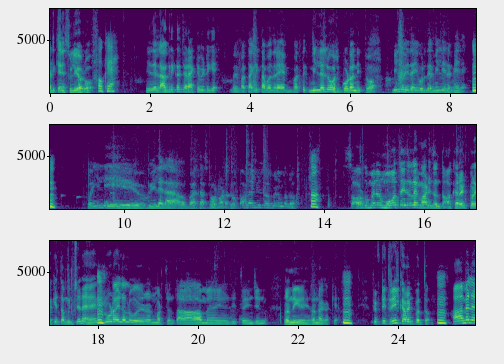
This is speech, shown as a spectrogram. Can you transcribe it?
ಅಡಿಕೆನೆ ಸುಲಿಯೋರು. ಓಕೆ. ಇದೆಲ್ಲ ಅಗ್ರಿಕಲ್ಚರ್ ಆಕ್ಟಿವಿಟಿಗೆ ಭತ್ತ ಗಿತ್ತ ಬಂದರೆ ಭತ್ತಕ್ಕೆ ಮಿಲ್ಲಲ್ಲೂ ಗೋಡೌನ್ ಇತ್ತು ಮಿಲ್ಲು ಇದೆ ಇವ್ರದ್ದೇ ಮಿಲ್ ಇದೆ ಮೇಲೆ. ಸೊ ಇಲ್ಲಿ ಇಲ್ಲೆಲ್ಲ ಭತ್ತ ಸ್ಟೋರ್ ಮಾಡೋದು. ಹಳೆ ಮಿಲ್ ಮೇಡಮ್ ಅದು? ಹಾಂ. ಸಾವಿರದ ಒಂಬೈನೂರ ಮೂವತ್ತೈದರಲ್ಲೇ ಮಾಡಿದಂತ ಕರೆಂಟ್ ಬರೋಕ್ಕಿಂತ ಮುಂಚೆನೆ ಕ್ರೂಡ್ ಆಯಿಲ್ ಅಲ್ಲಿ ರನ್ ಮಾಡ್ತಿರಂತ ಇದಿತ್ತು ಇಂಜಿನ್ ರನ್ನಿಂಗ್ ರನ್ ಆಗಕ್ಕೆ. ಫಿಫ್ಟಿ ತ್ರೀಲಿ ಕರೆಂಟ್ ಬಂತು. ಹ್ಮ್. ಆಮೇಲೆ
